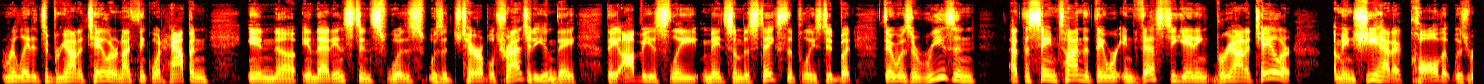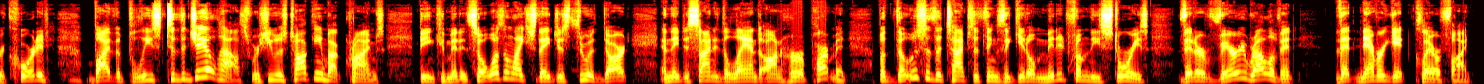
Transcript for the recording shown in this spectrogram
related to Breonna Taylor, and I think what happened in uh, in that instance was was a terrible tragedy. And they they obviously made some mistakes. The police did, but there was a reason at the same time that they were investigating Breonna Taylor. I mean, she had a call that was recorded by the police to the jailhouse where she was talking about crimes being committed. So it wasn't like they just threw a dart and they decided to land on her apartment. But those are the types of things that get omitted from these stories that are very relevant that never get clarified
